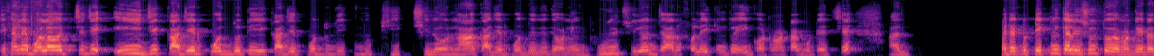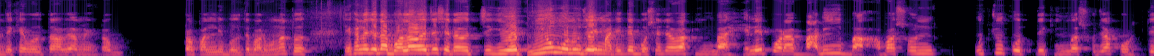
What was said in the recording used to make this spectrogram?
এখানে বলা হচ্ছে যে, এই যে কাজের পদ্ধতি, এই কাজের পদ্ধতি কিন্তু ঠিক ছিল না। কাজের পদ্ধতিতে অনেক ভুল ছিল, যার ফলে কিন্তু এই ঘটনাটা ঘটেছে। আর এটা একটু টেকনিক্যাল ইস্যু তো আমাকে এটা দেখে বলতে হবে। আমি একটা প্রপারলি বলতে পারব না। তো এখানে যেটা বলা হয়েছে, সেটা হচ্ছে গিয়ে নিয়ম অনুযায়ী মাটিতে বসে যাওয়া কিংবা হেলে পড়া বাড়ি বা আবাসন উঁচু করতে কিংবা সোজা করতে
